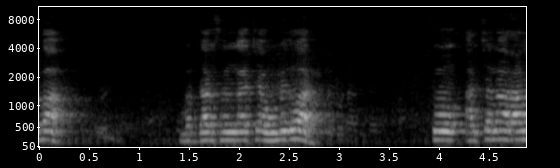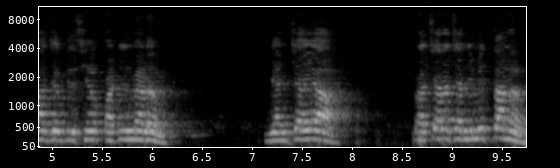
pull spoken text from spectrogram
विधानसभा मतदारसंघाच्या उमेदवार सो अर्चना राणा जगदीशसिंह पाटील मॅडम यांच्या या प्रचाराच्या निमित्तानं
